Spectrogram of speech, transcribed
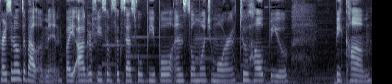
personal development, biographies of successful people, and so much more to help you become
